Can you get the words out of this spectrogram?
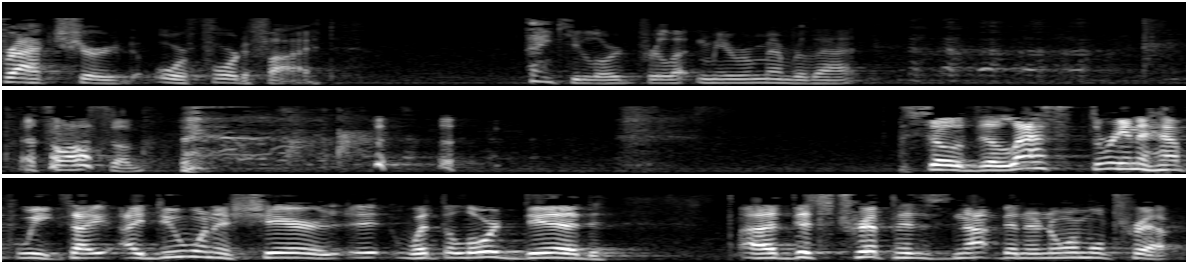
fractured, or fortified. Thank you, Lord, for letting me remember that. That's awesome. so, the last three and a half weeks, I, I do want to share what the Lord did uh, this trip has not been a normal trip.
